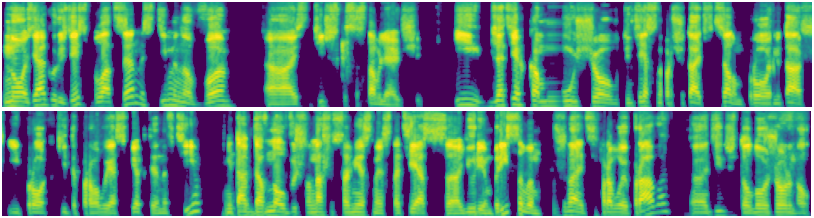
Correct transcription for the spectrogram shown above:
Но я говорю, здесь была ценность именно в э, эстетической составляющей. И для тех, кому еще вот, интересно прочитать в целом про Эрмитаж и про какие-то правовые аспекты NFT, не так давно вышла наша совместная статья с э, Юрием Брисовым в журнале «Цифровое право» э, Digital Law Journal.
